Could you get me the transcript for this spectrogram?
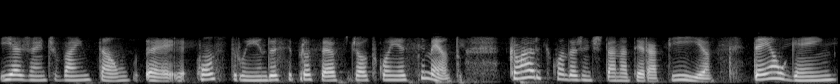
e a gente vai então é, construindo esse processo de autoconhecimento. Claro que quando a gente está na terapia, tem alguém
